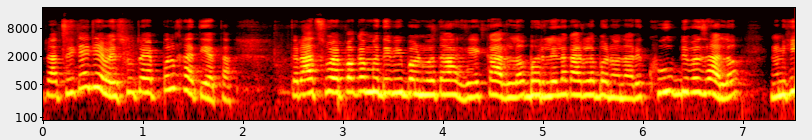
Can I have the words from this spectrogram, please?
रात्री काय जेवायचं? तू तर ॲपल खाते आता. तर आज स्वयंपाकामध्ये मी बनवत आहे कारलं भरलेलं कारलं बनवणार आहे. खूप दिवस झालं. आणि ही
